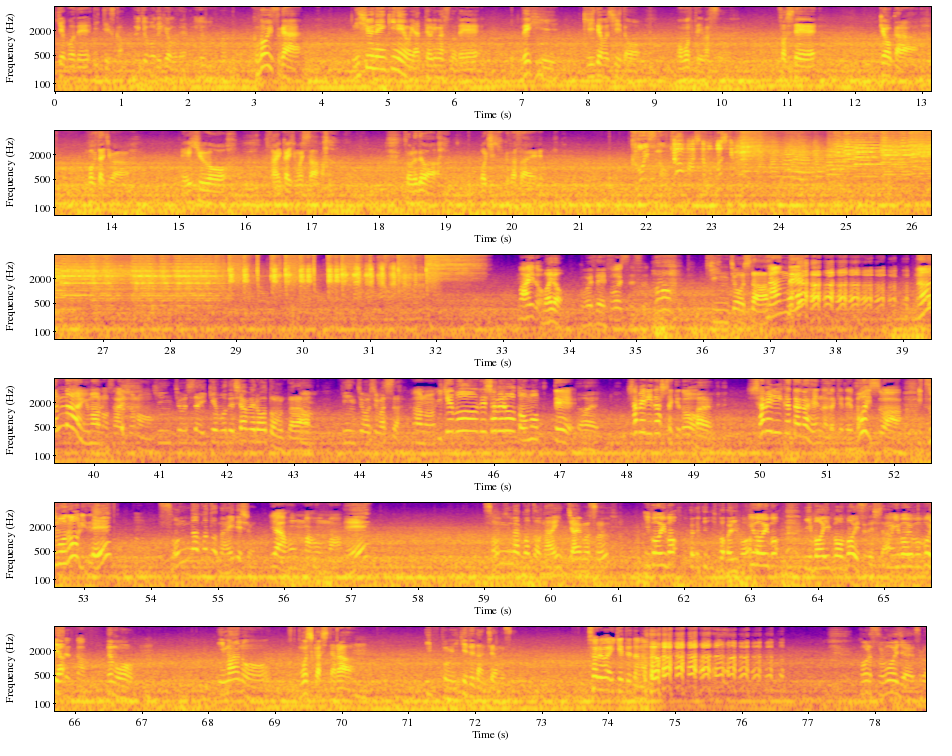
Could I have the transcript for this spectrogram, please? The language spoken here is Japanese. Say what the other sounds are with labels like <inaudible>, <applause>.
イケボで言っていいですか？イケボで。イケボで。クボ。イスが2周年記念をやっておりますのでぜひ聞いてほしいと思っています。そして今日から僕たちは練習を再開しました。それではお聞きください。クボイスの毎度。毎度。クボイスです。ボイスです。はあ緊張した。なんで？<laughs> なんなん今の最初の。緊張したイケボで喋ろうと思ったら、う緊張しました。あのイケボで喋ろうと思ってはい。喋り出したけどはい。喋、り方が変なだけでボイスはいつも通りです。え？うそんなことないでしょ。んいやほんまほんま。え？そんなことないんちゃいます？イボイボ。イボイボ。イボイボ。イボイボボイスでした？イボイボボイスやった。でも、うん、今のもしかしたら、うん、1分いけてたんちゃいます？それはいけてたな。<laughs> これすごいじゃないですか。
